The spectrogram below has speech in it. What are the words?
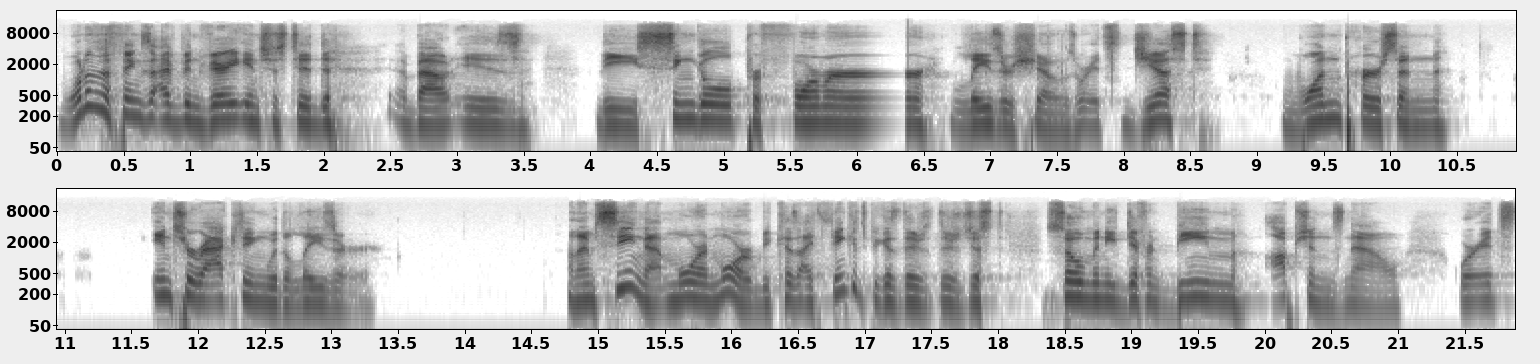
one of the things i've been very interested about is the single performer laser shows where it's just one person interacting with a laser. And I'm seeing that more and more because I think it's because there's there's just so many different beam options now where it's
